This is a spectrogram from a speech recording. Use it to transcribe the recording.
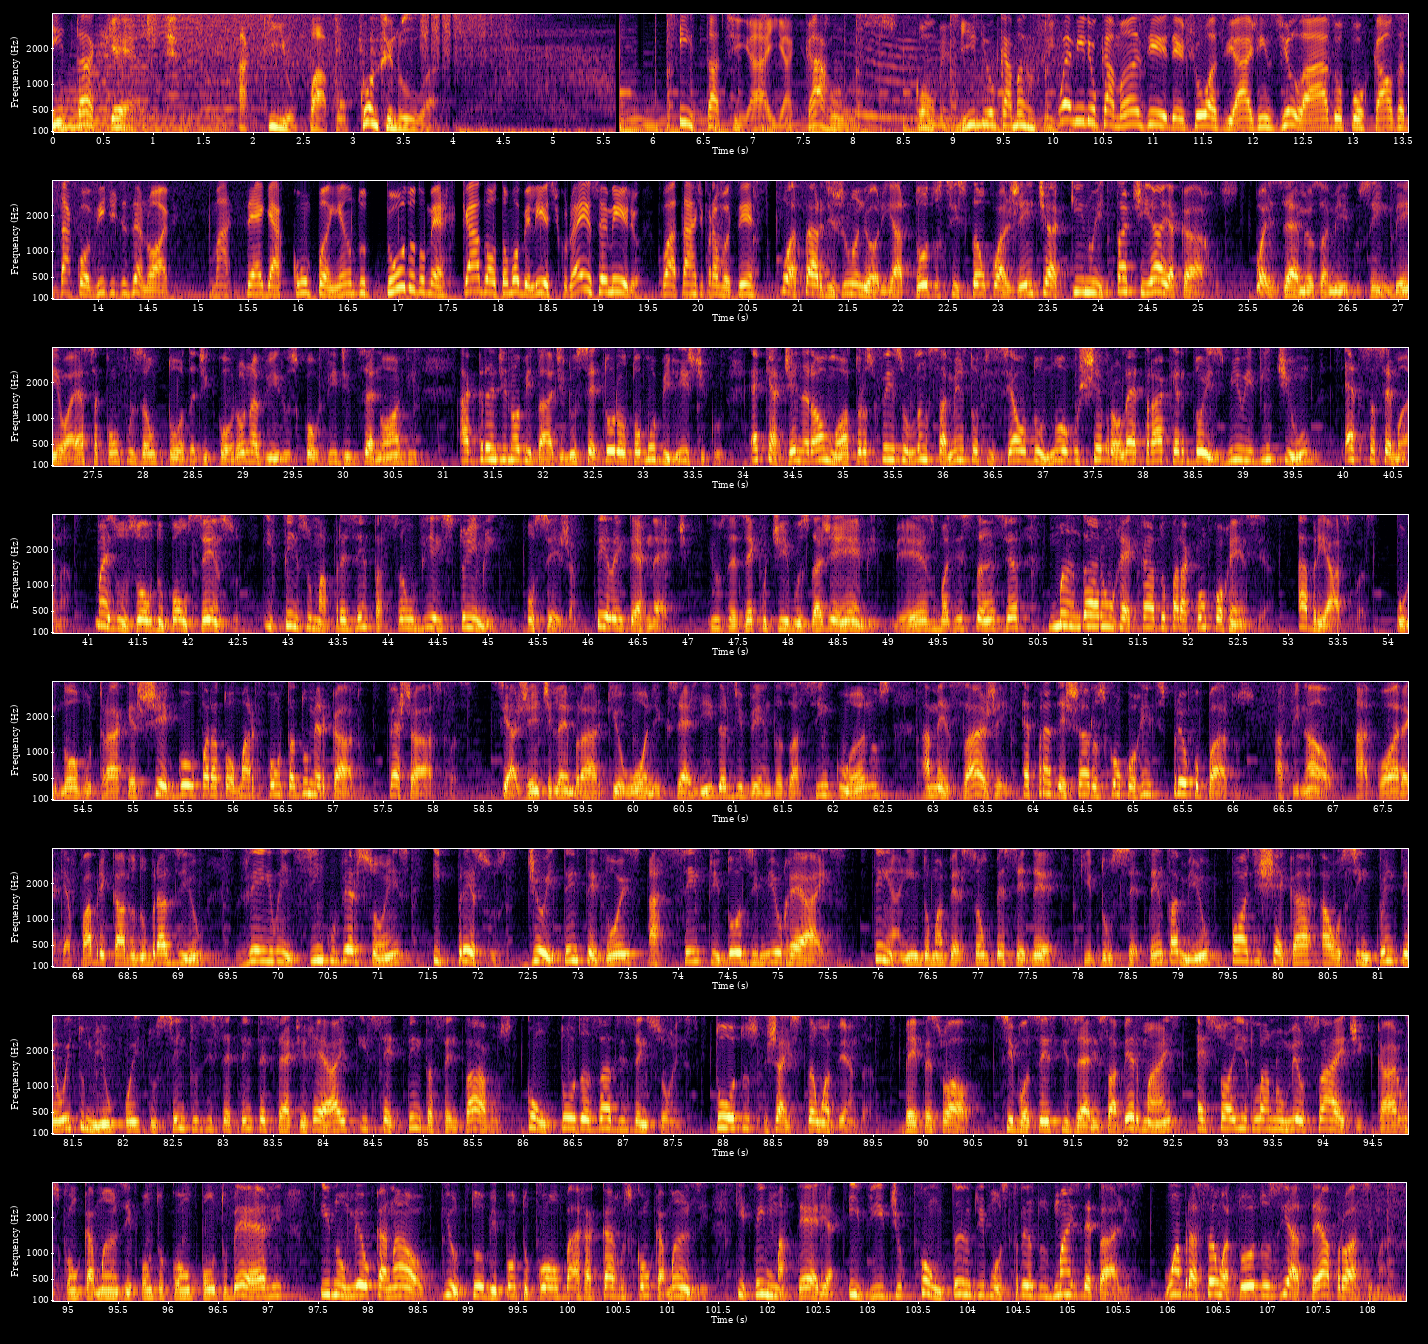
Itacast. Aqui o papo continua. Itatiaia Carros, com Emílio Camanzi. O Emílio Camanzi deixou as viagens de lado por causa da Covid-19, mas segue acompanhando tudo do mercado automobilístico, não é isso, Emílio? Boa tarde para você. Boa tarde, Júnior, e a todos que estão com a gente aqui no Itatiaia Carros. Pois é, meus amigos, em meio a essa confusão toda de coronavírus Covid-19, a grande novidade do setor automobilístico é que a General Motors fez o lançamento oficial do novo Chevrolet Tracker 2021 essa semana, mas usou do bom senso e fez uma apresentação via streaming, ou seja, pela internet. E os executivos da GM, mesmo à distância, mandaram um recado para a concorrência. Abre aspas. O novo tracker chegou para tomar conta do mercado. Fecha aspas. Se a gente lembrar que o Onix é líder de vendas há cinco anos, a mensagem é para deixar os concorrentes preocupados. Afinal, agora que é fabricado no Brasil, veio em cinco versões e preços de 82 a 112 mil reais. Tem ainda uma versão PCD, que dos 70 mil pode chegar aos R$ 58.877,70 com todas as isenções. Todos já estão à venda. Bem, pessoal, se vocês quiserem saber mais, é só ir lá no meu site carrosconcamanzi.com.br e no meu canal youtube.com/barra que tem matéria e vídeo contando e mostrando mais detalhes. Um abração a todos e até a próxima!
